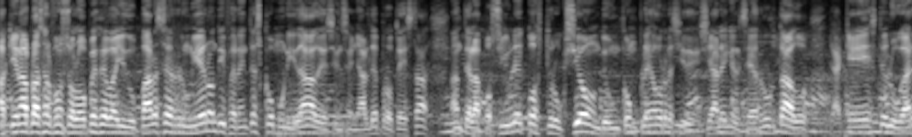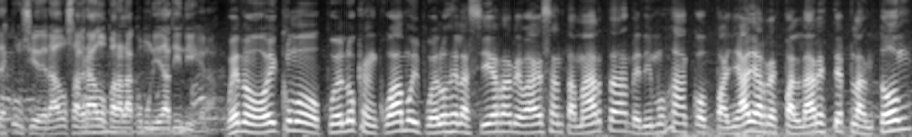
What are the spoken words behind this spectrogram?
Aquí en la Plaza Alfonso López de Valledupar se reunieron diferentes comunidades en señal de protesta ante la posible construcción de un complejo residencial en el Cerro Hurtado, ya que este lugar es considerado sagrado para la comunidad indígena. Bueno, hoy como pueblo Cancuamo y pueblos de la Sierra Nevada de Santa Marta venimos a acompañar y a respaldar este plantón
